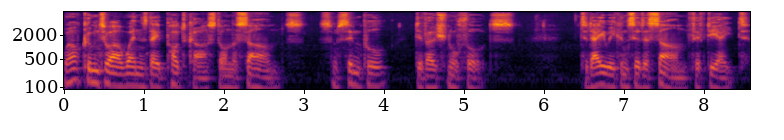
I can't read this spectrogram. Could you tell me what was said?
Welcome to our Wednesday podcast on the Psalms, some simple devotional thoughts. Today we consider Psalm 58.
